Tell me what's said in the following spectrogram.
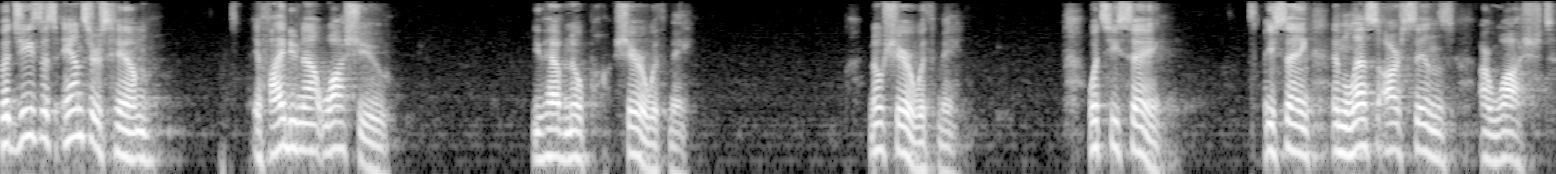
But Jesus answers him, If I do not wash you, you have no share with me. No share with me. What's he saying? He's saying, unless our sins are washed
